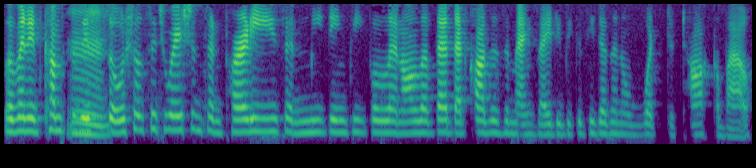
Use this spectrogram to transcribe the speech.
But when it comes to Mm. social situations and parties and meeting people and all of that, that causes him anxiety because he doesn't know what to talk about.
